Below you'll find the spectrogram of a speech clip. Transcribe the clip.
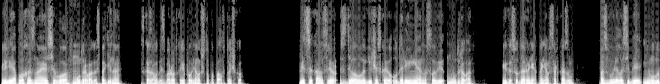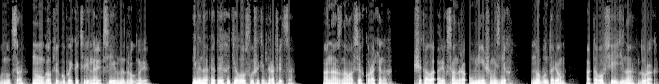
Или я плохо знаю сего мудрого господина», — сказал Безбородко и понял, что попал в точку. Вице-канцлер сделал логическое ударение на слове «мудрого», и государыня, поняв сарказм, позволила себе не улыбнуться, но уголки губ Екатерины Алексеевны дрогнули. Именно это и хотела услышать императрица. Она знала всех Куракиных, считала Александра умнейшим из них, но бунтарем, оттого все едино дурак.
